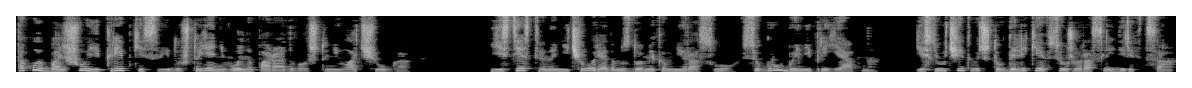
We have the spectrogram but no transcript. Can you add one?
такой большой и крепкий с виду, что я невольно порадовалась, что не лачуга, Естественно, ничего рядом с домиком не росло, все грубо и неприятно, если учитывать, что вдалеке все же росли деревца.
